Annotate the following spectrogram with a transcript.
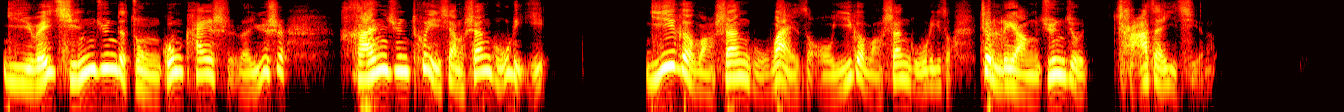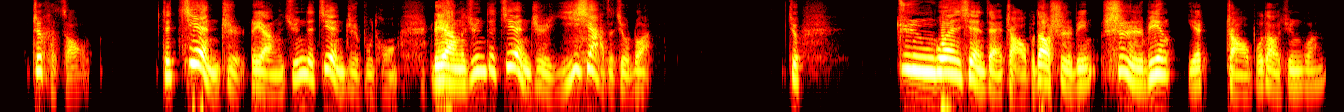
以为秦军的总攻开始了，于是韩军退向山谷里。一个往山谷外走，一个往山谷里走，这两军就插在一起了。这可糟了，这建制两军的建制不同，两军的建制一下子就乱，就军官现在找不到士兵，士兵也找不到军官。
